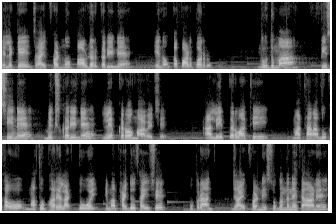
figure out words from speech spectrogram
એટલે કે જાયફળનું પાવડર કરીને એનો કપાળ પર દૂધમાં પીસીને મિક્સ કરીને લેપ કરવામાં આવે છે. આ લેપ કરવાથી માથાના દુખાવો માથું ભારે લાગતું હોય એમાં ફાયદો થાય છે. ઉપરાંત જાયફળની સુગંધને કારણે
